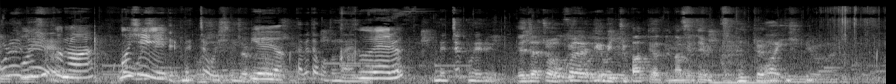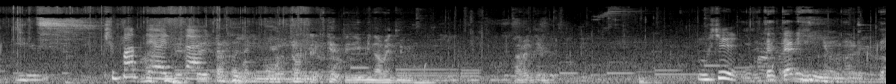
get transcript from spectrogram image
これで美味しくない？美味しい？で。めっちゃ美味しいいやいや。食べたことない食える？めっちゃ食えるよ。えじゃあちょこれ指チュパってやって舐めてみて。おい。1チュパってやりたい。ちょっとつけて指舐めてみて舐めてみて。面白い。絶対足りひんようになるって。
